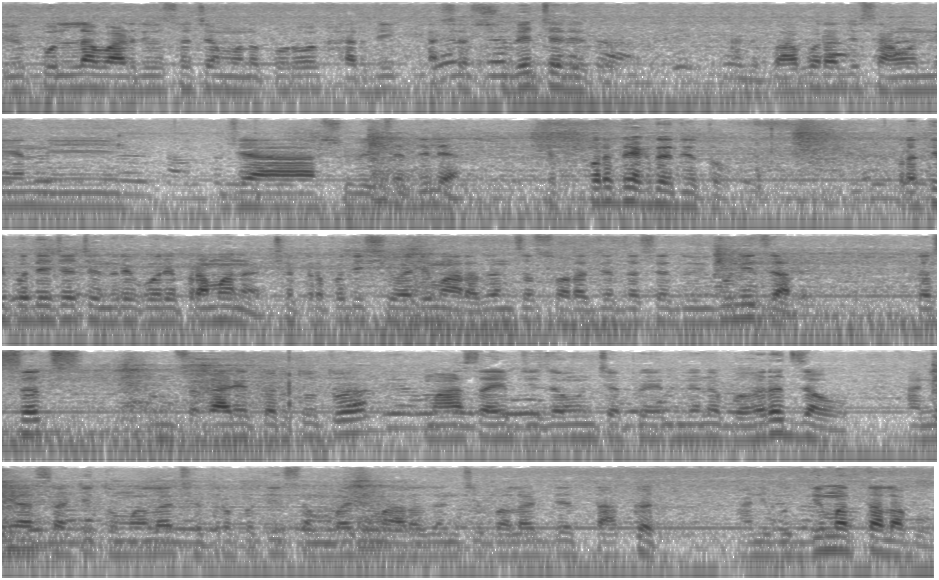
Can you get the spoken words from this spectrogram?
विपुलला वाढदिवसाच्या मनपूर्वक हार्दिक अशा शुभेच्छा देतो. आणि बाबूराजे सावंत यांनी ज्या शुभेच्छा दिल्या ते परत एकदा देतो. प्रतिपदेच्या चंद्रकोरेप्रमाणे छत्रपती शिवाजी महाराजांचं स्वराज्य जसं द्विगुणित झालं तसंच तुमचं कार्यकर्तृत्व महासाहेब जिजाऊंच्या प्रेरणेनं बहरत जावं. आणि यासाठी तुम्हाला छत्रपती संभाजी महाराजांची बलाढ्य ताकद आणि बुद्धिमत्ता लाभो.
